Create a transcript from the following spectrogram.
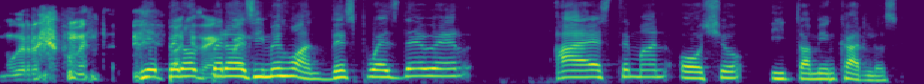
muy recomendada. pero, pero decime, Juan, después de ver a este man Ocho y también Carlos,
